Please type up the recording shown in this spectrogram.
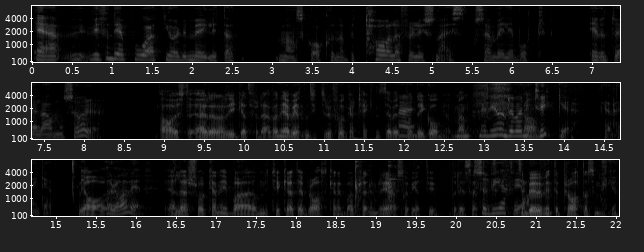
Eh, vi. Funderar på att göra det möjligt att man ska kunna betala för att lyssna och sen välja bort eventuella annonsörer. Ja, just det. Jag har redan riggat för det där. Men jag vet inte riktigt hur det funkar tekniskt. Jag vet inte om det är igång. Men Men vi undrar vad ni Ja. tycker, helt enkelt. ja, Hör av er. eller så kan ni bara, om ni tycker att det är bra så kan ni bara prenumerera så vet vi på det sättet. Så vet vi, Så ja. behöver vi inte prata så mycket.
